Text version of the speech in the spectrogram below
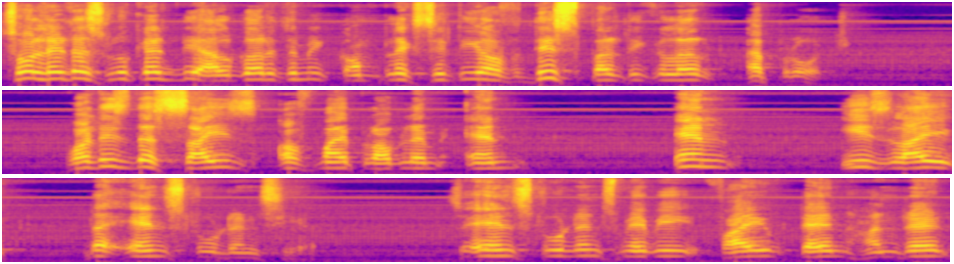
So, let us look at the algorithmic complexity of this particular approach. What is the size of my problem n? n is like the n students here. So, n students may be 5, 10, 100.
